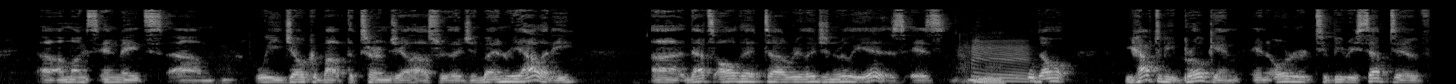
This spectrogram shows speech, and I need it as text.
uh, amongst inmates, um, we joke about the term jailhouse religion. But in reality, uh, that's all that uh, religion really is. Is people don't. You have to be broken in order to be receptive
